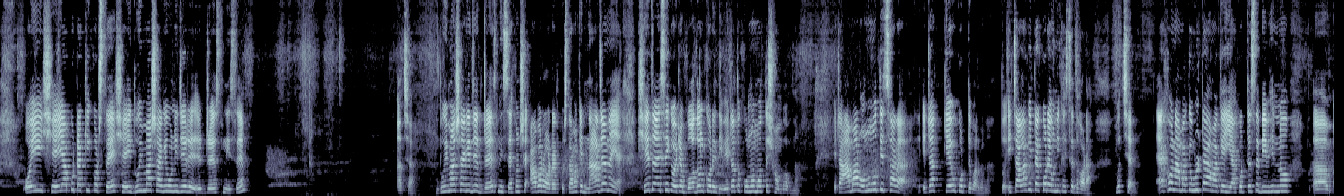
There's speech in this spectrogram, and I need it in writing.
ওই সেই আপুটা কি করছে, সেই দুই মাস আগে উনি যে ড্রেস নিছে আচ্ছা দুই মাস আগে যে ড্রেস নিচ্ছে এখন সে আবার অর্ডার করছে। আমাকে না জানাইয়া সে চাইছে কি ওইটা বদল করে দিবে। এটা তো কোনো মতে সম্ভব না। এটা আমার অনুমতি ছাড়া এটা কেউ করতে পারবে না। তো এই চালাকিটা করে উনি খাইছে ধরা, বুঝছেন? এখন আমাকে উল্টা আমাকে ইয়া করতেছে, বিভিন্ন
